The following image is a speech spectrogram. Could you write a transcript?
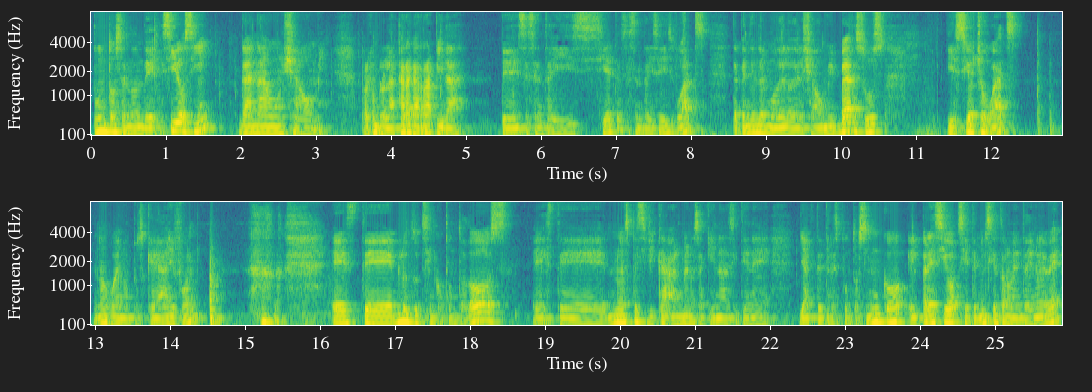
puntos en donde sí o sí gana un Xiaomi. Por ejemplo, la carga rápida de 67, 66 watts, dependiendo del modelo del Xiaomi versus 18 watts no, bueno, pues que iPhone. este, Bluetooth 5.2. Este, no especifica, al menos aquí nada, si tiene jack de 3.5. El precio, 7199.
